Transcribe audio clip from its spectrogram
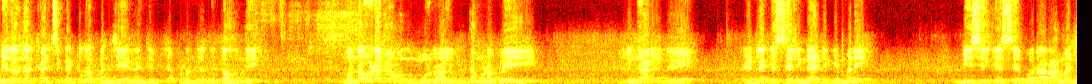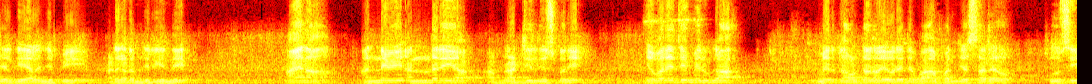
మీరందరూ కలిసికట్టుగా పనిచేయండి అని చెప్పి చెప్పడం జరుగుతూ ఉంది. మొన్న కూడా మేము ఒక మూడు రోజుల క్రితం కూడా పోయి లింగారెడ్డిని రెడ్లకిస్తే లింగారెడ్డికి ఇమ్మని బీసీలకి ఇస్తే బొర్రా రామాంజలికి ఇవ్వాలని చెప్పి అడగడం జరిగింది. ఆయన అన్ని అందరి అర్జీలు తీసుకొని ఎవరైతే మెరుగ్గా మెరుగ్గా ఉంటారో ఎవరైతే బాగా పనిచేస్తారో చూసి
